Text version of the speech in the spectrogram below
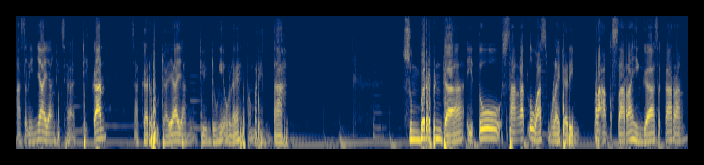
aslinya yang dijadikan cagar budaya yang dilindungi oleh pemerintah. Sumber benda itu sangat luas mulai dari praaksara hingga sekarang.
